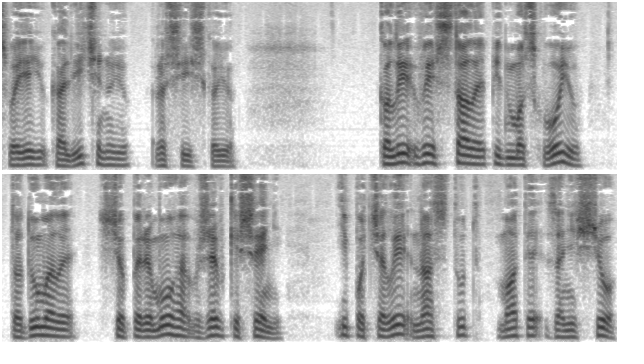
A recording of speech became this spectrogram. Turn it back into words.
своєю каліченою російською. Коли ви стали під Москвою, то думали, що перемога вже в кишені, і почали нас тут мати за ніщо.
